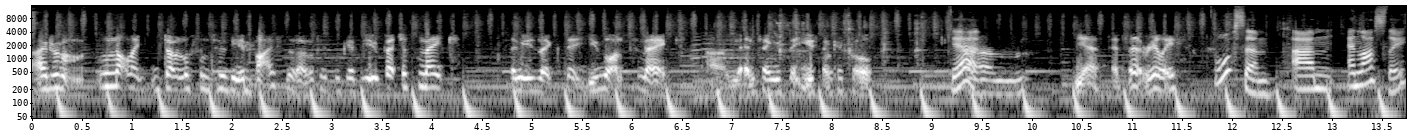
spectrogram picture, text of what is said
I don't not like don't listen to the advice that other people give you, but just make the music that you want to make um, and things that you think are cool. Yeah, Um, yeah, that's it, really. awesome. Um, and lastly,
